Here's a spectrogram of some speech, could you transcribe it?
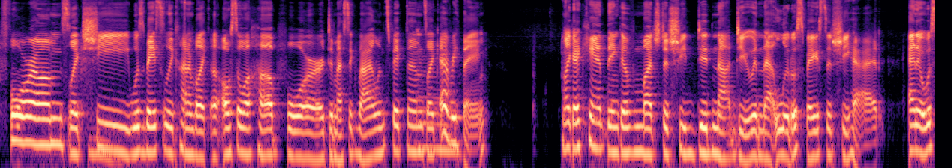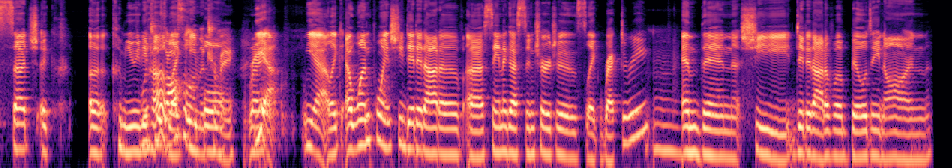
forums. Like she was basically kind of like a, also a hub for domestic violence victims. Like everything. Like I can't think of much that she did not do in that little space that she had, and it was such a a community Which hub. like in the people, Treme, right? Yeah, yeah. Like at one point, she did it out of uh, Saint Augustine Church's like rectory, Mm. and then she did it out of a building on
